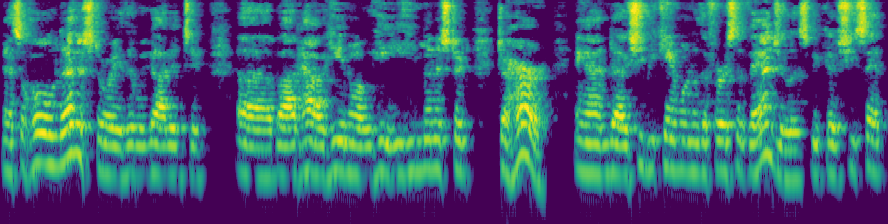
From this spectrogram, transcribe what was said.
That's a whole other story that we got into uh, about how he, you know, he, he ministered to her. And uh, she became one of the first evangelists because she said,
